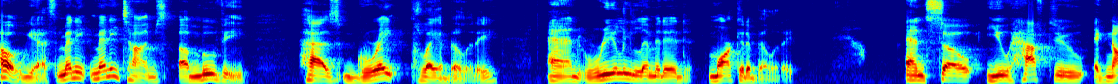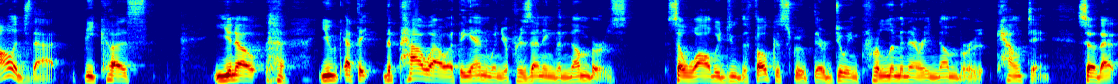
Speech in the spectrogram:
Oh, yes. Many, many times a movie has great playability and really limited marketability. And so you have to acknowledge that because, you know, you at the, the powwow at the end when you're presenting the numbers. So while we do the focus group, they're doing preliminary number counting so that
